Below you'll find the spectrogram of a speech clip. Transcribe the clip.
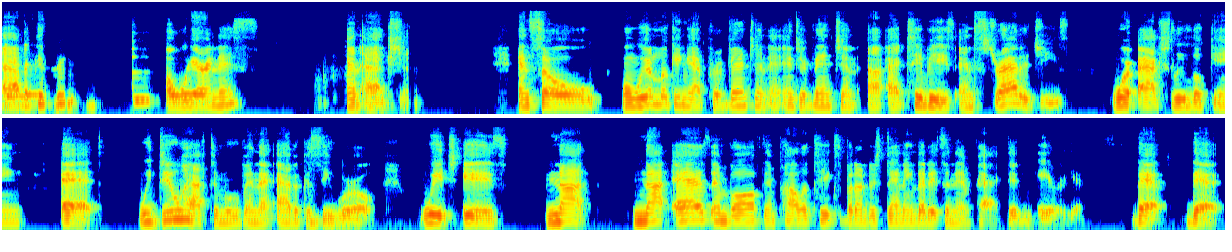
advocacy, awareness, and action. And so when we're looking at prevention and intervention uh, activities and strategies, we're actually looking at we do have to move in that advocacy world, which is not not as involved in politics, but understanding that it's an impacted area. That that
